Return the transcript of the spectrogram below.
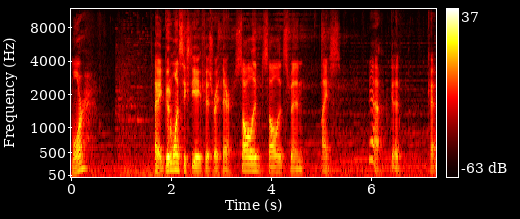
More? Hey, good 168 fish right there. Solid, solid spin. Nice. Yeah, good. Okay.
